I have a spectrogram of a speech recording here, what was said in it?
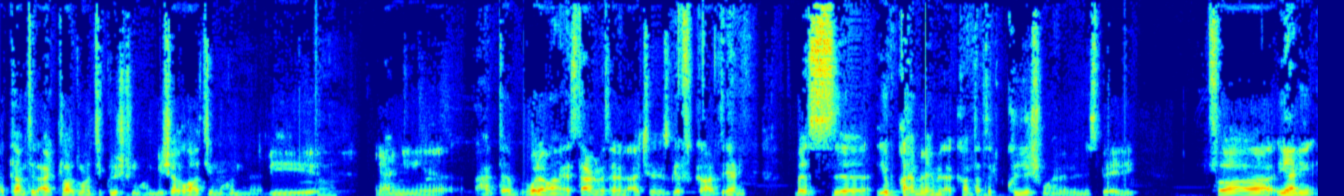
account ال iCloud مالتي كلش مهم بشغلاتي مهمة ب. يعني حتى ولو أنا أستعمل مثلا iTunes gift card يعني بس آه، يبقى هم من ال account ات الكلش مهمة بالنسبة لي. فيعني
